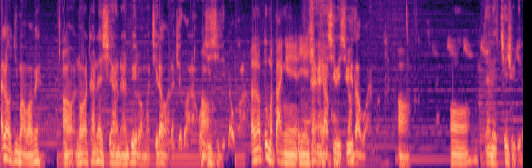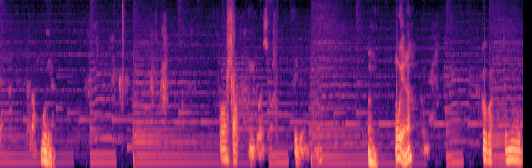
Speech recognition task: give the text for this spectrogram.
အဲ့လိုကြီးမှာပါပဲဟုတ်နော်နော်ထားနဲ့ရှန်တန်တွေ့တော့မှခြေတော့လည်းဖြစ်သွားတာဟိုကြီးကြီးတွေပြောက်သွားတာဒါဆိုတော့သူ့မတိုင်ခင်အရင်ရှိပြီးသားရှိပြီရှိပြီသားပေါ့အဲ့မှာဟောဟောညနေချေရှူကြည့်လိုက်အဲ့တော့မှုရ တော့ရှောက်ပြီးတော့ရှောက်သိတယ်နော်မှုရနော်ဟုတ်ပါတမျိုးတည်း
